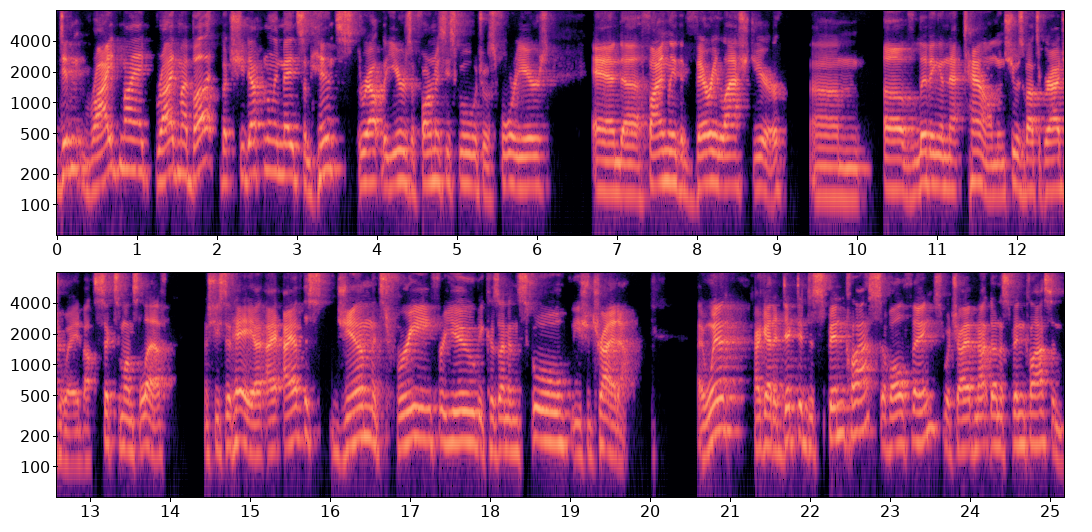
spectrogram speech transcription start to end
didn't ride my ride my butt, but she definitely made some hints throughout the years of pharmacy school, which was four years. And uh, finally, the very last year um, of living in that town, when she was about to graduate, about six months left, And she said, Hey, I, I have this gym. It's free for you because I'm in school. You should try it out. I went, I got addicted to spin class of all things, which I have not done a spin class in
